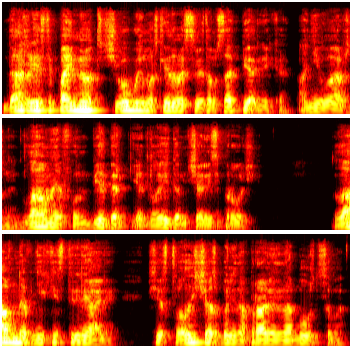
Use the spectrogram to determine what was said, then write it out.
даже если поймет, чего бы ему следовать светом соперника, а неважно. Главное, фон Беберг и Адлоида мчались прочь. Главное, в них не стреляли. Все стволы сейчас были направлены на Бурцева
